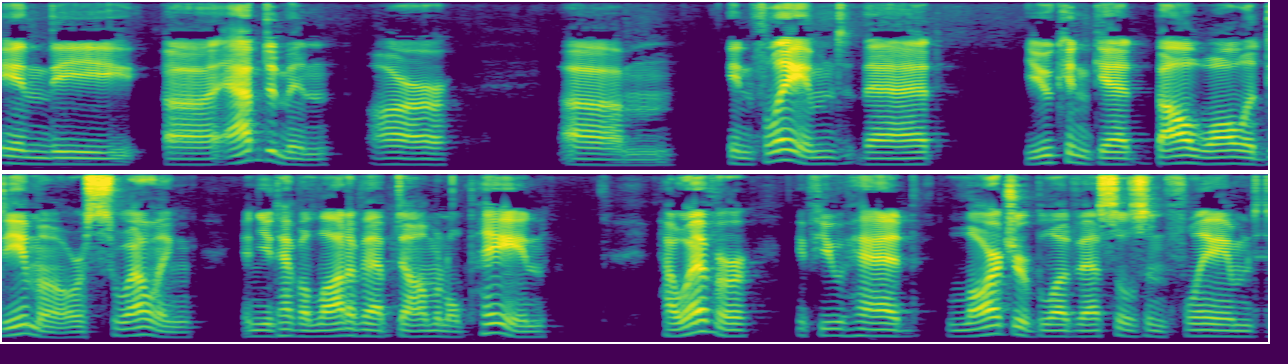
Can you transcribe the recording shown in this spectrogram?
in the uh, abdomen are um, inflamed, that you can get bowel wall edema or swelling and you'd have a lot of abdominal pain. However, if you had larger blood vessels inflamed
